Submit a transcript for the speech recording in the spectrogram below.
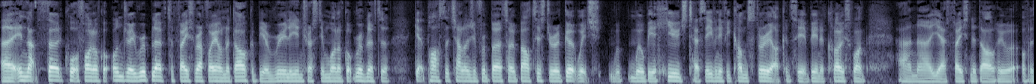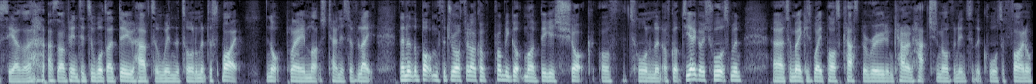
Uh, in that third quarter final, I've got Andre Rublev to face Rafael Nadal. Could be a really interesting one. I've got Rublev to get past the challenge of Roberto Bautista Agut, which w- will be a huge test. Even if he comes through, I can see it being a close one. And uh, yeah, face Nadal, who obviously, as, I, as I've hinted towards, I do have to win the tournament despite not playing much tennis of late. Then at the bottom of the draw, I feel like I've probably got my biggest shock of the tournament. I've got Diego Schwartzman uh, to make his way past Casper Ruud and Karen Khachanov and into the quarterfinal.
